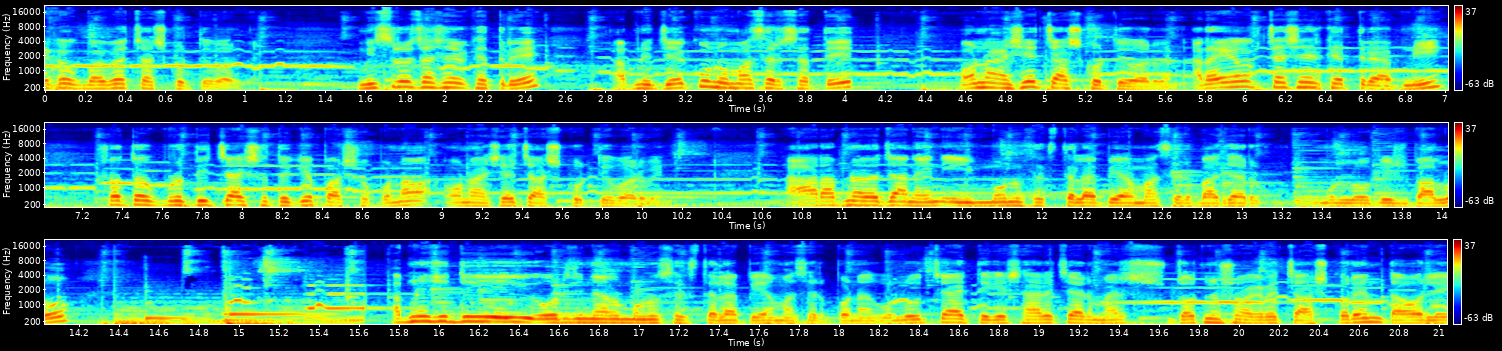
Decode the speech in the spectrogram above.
এককভাবে চাষ করতে পারবেন। মিশ্র চাষের ক্ষেত্রে আপনি যে কোনো মাছের সাথে অনায়াসে চাষ করতে পারবেন। আর একক চাষের ক্ষেত্রে আপনি শতক প্রতি চারশো থেকে পাঁচশো পোনা অনায়াসে চাষ করতে পারবেন। আর আপনারা জানেন এই মনুসেক্স তেলাপিয়া মাছের বাজার মূল্য বেশ ভালো। আপনি যদি এই অরিজিনাল মনোসেক্স তেলাপিয়া মাছের পোনাগুলো চার থেকে সাড়ে চার মাস যত্ন সহকারে চাষ করেন, তাহলে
